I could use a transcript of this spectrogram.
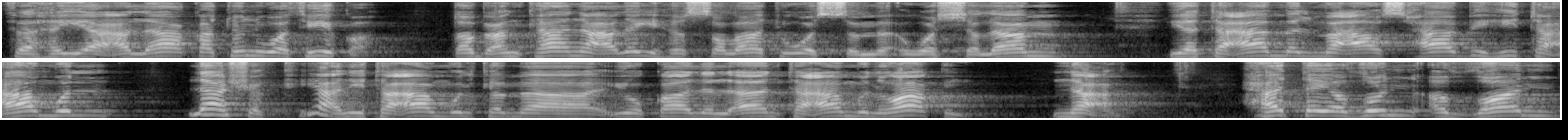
فهي علاقة وثيقة. طبعا كان عليه الصلاة والسلام يتعامل مع أصحابه تعامل لا شك يعني تعامل كما يقال الآن تعامل راقي. نعم حتى يظن الظن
